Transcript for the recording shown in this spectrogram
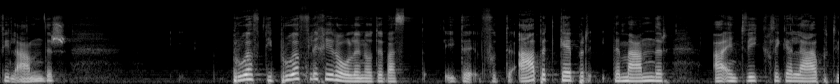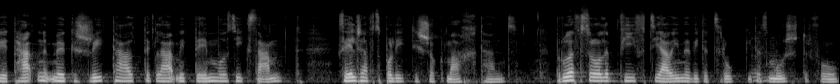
viel anders. Die berufliche Rolle oder was der, von den Arbeitgebern der Männer an Entwicklung erlaubt wird, hat nicht mögen Schritt halten, glaube mit dem, was sie gesamt gesellschaftspolitisch schon gemacht haben. Berufsrolle pfeift sie auch immer wieder zurück in das mhm. Muster von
